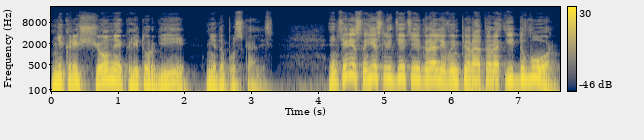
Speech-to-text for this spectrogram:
Некрещенные к литургии не допускались. Интересно, если дети играли в императора и двор,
